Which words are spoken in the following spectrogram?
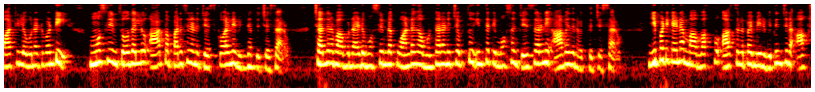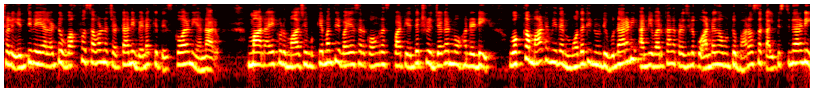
పార్టీలో ఉన్నటువంటి ముస్లిం సోదరులు ఆత్మ పరిశీలన చేసుకోవాలని విజ్ఞప్తి చేశారు. చంద్రబాబు నాయుడు ముస్లింలకు అండగా ఉంటారని చెబుతూ ఇంతటి మోసం చేశారని ఆవేదన వ్యక్తం చేశారు. ఇప్పటికైనా మా వక్ఫ్ ఆస్తులపై మీరు విధించిన ఆంక్షలు ఎంతివేయాలంటూ వక్ఫ్ సవరణ చట్టాన్ని వెనక్కి తీసుకోవాలని అన్నారు. మా నాయకుడు మాజీ ముఖ్యమంత్రి వైఎస్ఆర్ కాంగ్రెస్ పార్టీ అధ్యక్షుడు జగన్మోహన్ రెడ్డి ఒక్క మాట మీద మొదటి నుండి ఉన్నారని అన్ని వర్గాల ప్రజలకు అండగా ఉంటూ భరోసా కల్పిస్తున్నారని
